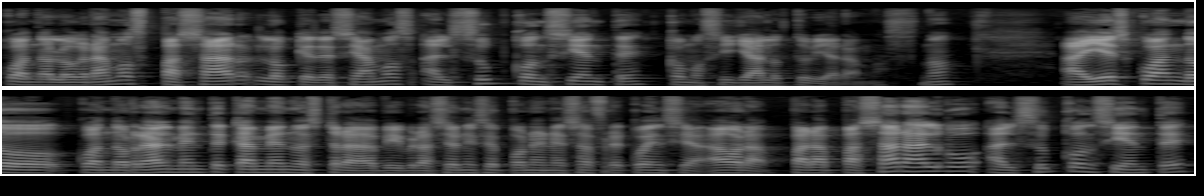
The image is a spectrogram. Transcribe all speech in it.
cuando logramos pasar lo que deseamos al subconsciente como si ya lo tuviéramos, ¿no? Ahí es cuando, cuando realmente cambia nuestra vibración y se pone en esa frecuencia. Ahora, para pasar algo al subconsciente,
